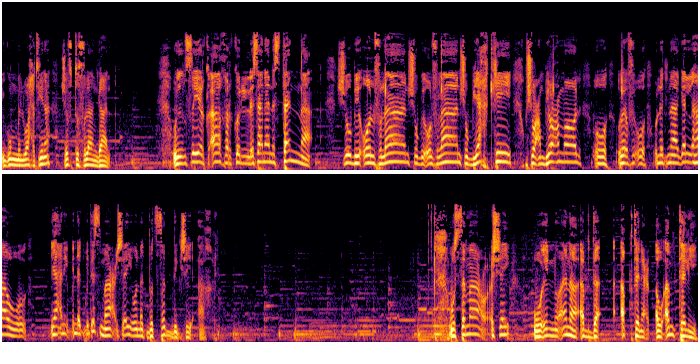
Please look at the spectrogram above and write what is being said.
يقوم الواحد فينا شفت فلان قال ونصير آخر كل سنة نستنى شو بيقول فلان شو بيقول فلان شو بيحكي وشو عم بيعمل و... و... ونتناقلها و... يعني إنك بتسمع شيء وإنك بتصدق شيء آخر. والسماع شيء وإنه أنا أبدأ أقتنع أو أمتلي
